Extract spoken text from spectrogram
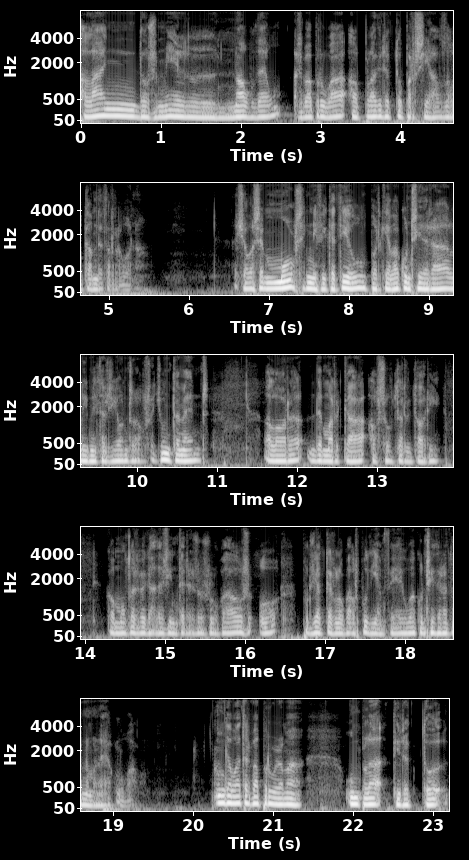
A l'any 2009-10 es va aprovar el Pla Director Parcial del Camp de Tarragona. Això va ser molt significatiu perquè va considerar limitacions als ajuntaments a l'hora de marcar el seu territori, com moltes vegades interessos locals o projectes locals podien fer, ho va considerar d'una manera global. En Gavat es va programar un pla director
